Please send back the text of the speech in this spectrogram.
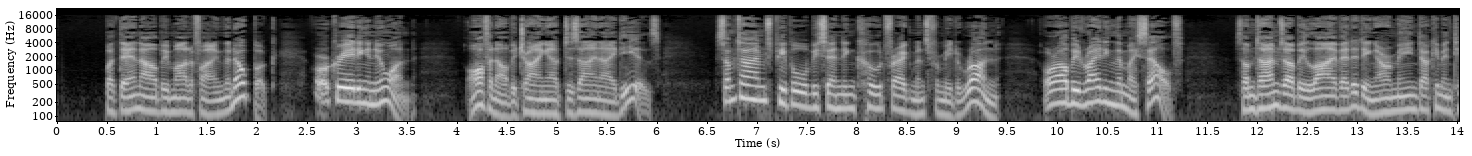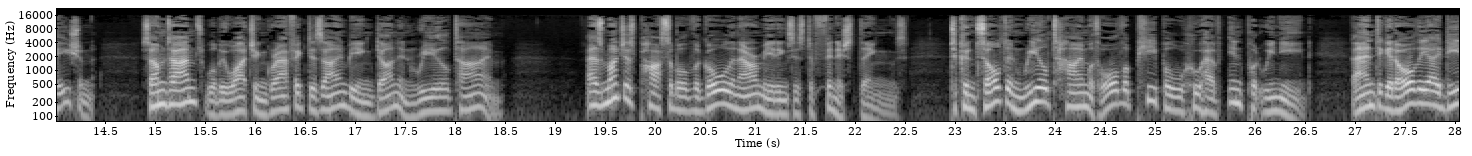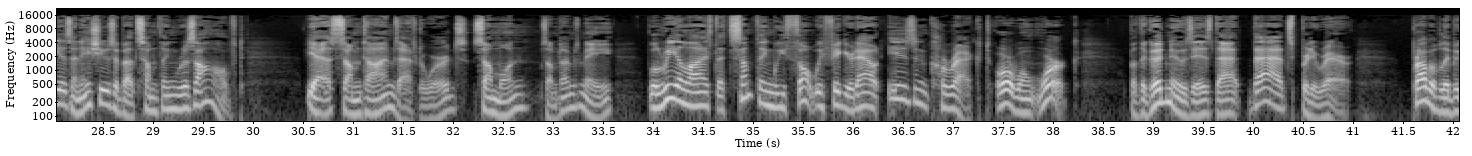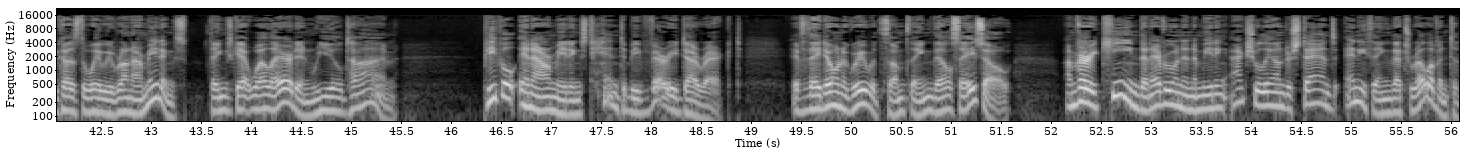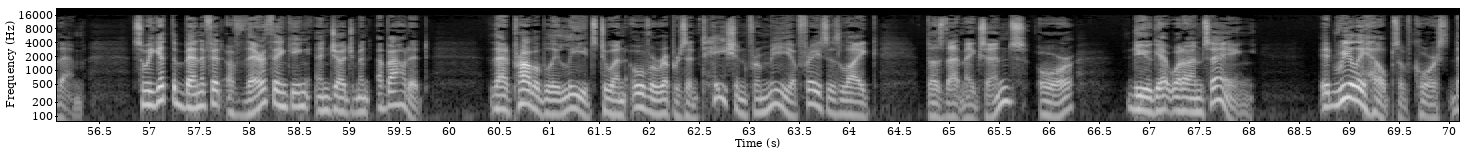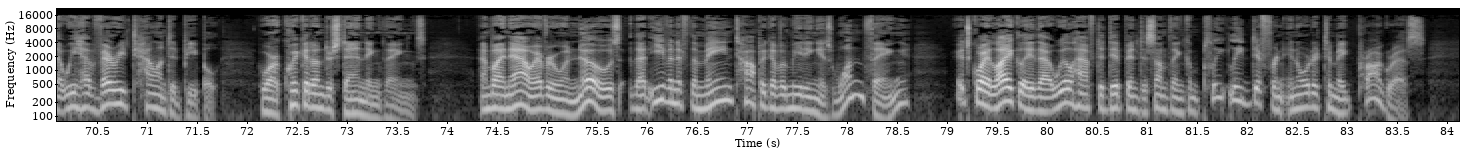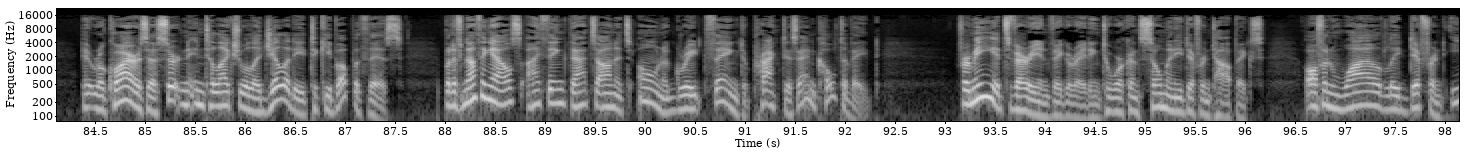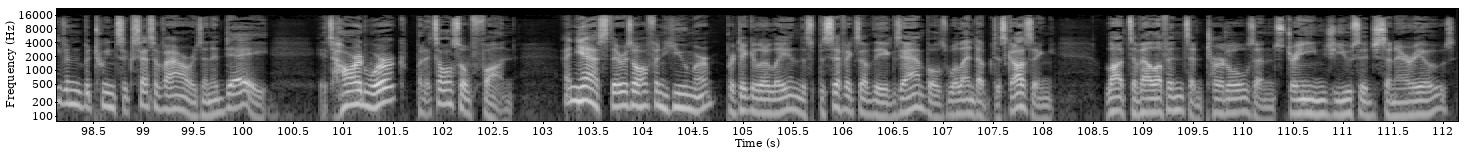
But then I'll be modifying the notebook, or creating a new one. Often I'll be trying out design ideas. Sometimes people will be sending code fragments for me to run, or I'll be writing them myself. Sometimes I'll be live editing our main documentation. Sometimes we'll be watching graphic design being done in real time. As much as possible, the goal in our meetings is to finish things, to consult in real time with all the people who have input we need, and to get all the ideas and issues about something resolved. Yes, sometimes afterwards, someone, sometimes me, will realize that something we thought we figured out isn't correct or won't work. But the good news is that that's pretty rare. Probably because the way we run our meetings, things get well aired in real time. People in our meetings tend to be very direct. If they don't agree with something, they'll say so. I'm very keen that everyone in a meeting actually understands anything that's relevant to them, so we get the benefit of their thinking and judgment about it. That probably leads to an overrepresentation from me of phrases like, Does that make sense? or Do you get what I'm saying? It really helps, of course, that we have very talented people who are quick at understanding things. And by now everyone knows that even if the main topic of a meeting is one thing, it's quite likely that we'll have to dip into something completely different in order to make progress. It requires a certain intellectual agility to keep up with this, but if nothing else, I think that's on its own a great thing to practice and cultivate. For me, it's very invigorating to work on so many different topics, often wildly different even between successive hours in a day. It's hard work, but it's also fun. And yes, there is often humor, particularly in the specifics of the examples we'll end up discussing. Lots of elephants and turtles and strange usage scenarios.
